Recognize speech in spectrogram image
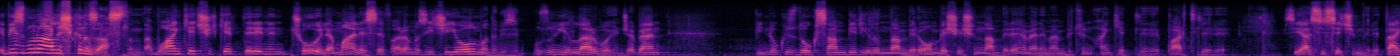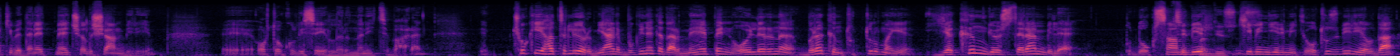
E biz buna alışkınız aslında. Bu anket şirketlerinin çoğuyla maalesef aramız hiç iyi olmadı bizim. Uzun yıllar boyunca ben 1991 yılından beri, 15 yaşından beri hemen hemen bütün anketleri, partileri, siyasi seçimleri takip eden, etmeye çalışan biriyim. E, ortaokul, lise yıllarından itibaren. Çok iyi hatırlıyorum. Yani bugüne kadar MHP'nin oylarını bırakın tutturmayı yakın gösteren bile bu 91, Çıkmadı diyorsunuz. 2022, 31 yılda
